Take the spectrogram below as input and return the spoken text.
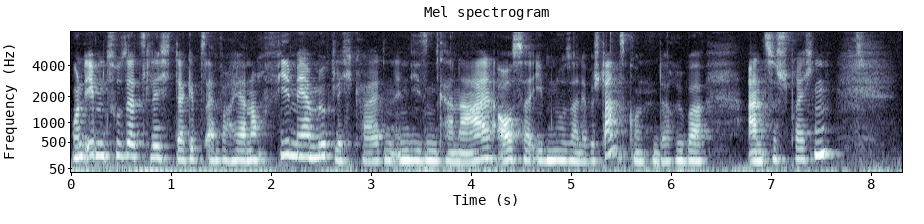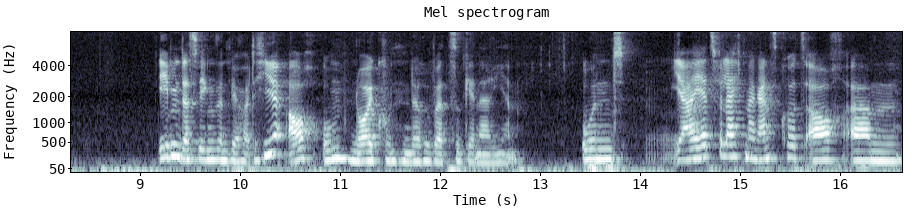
Und eben zusätzlich, da gibt es einfach ja noch viel mehr Möglichkeiten in diesem Kanal, außer eben nur seine Bestandskunden darüber anzusprechen. Eben deswegen sind wir heute hier, auch um Neukunden darüber zu generieren. Und ja, jetzt vielleicht mal ganz kurz auch ähm,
